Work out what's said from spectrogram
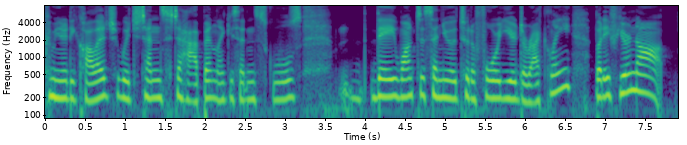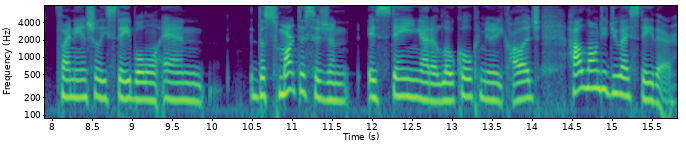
community college, which tends to happen, like you said, in schools. They want to send you to the four year directly, but if you're not financially stable and the smart decision is staying at a local community college, how long did you guys stay there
